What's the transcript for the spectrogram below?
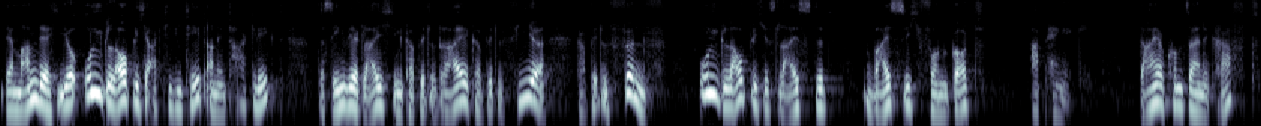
Der Mann, der hier unglaubliche Aktivität an den Tag legt, das sehen wir gleich in Kapitel 3, Kapitel 4, Kapitel 5, Unglaubliches leistet, weiß sich von Gott abhängig. Daher kommt seine Kraft,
